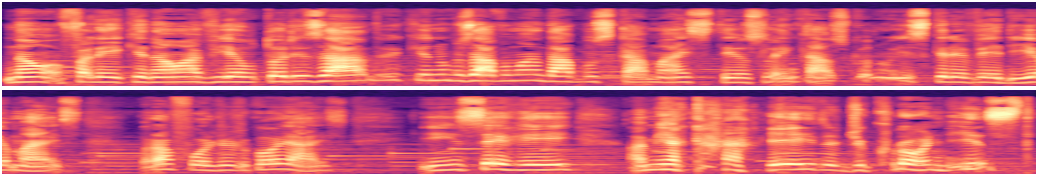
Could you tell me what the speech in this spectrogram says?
não falei que não havia autorizado e que não precisava mandar buscar mais texto lá em casa, que eu não escreveria mais para a Folha de Goiás. E encerrei a minha carreira de cronista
